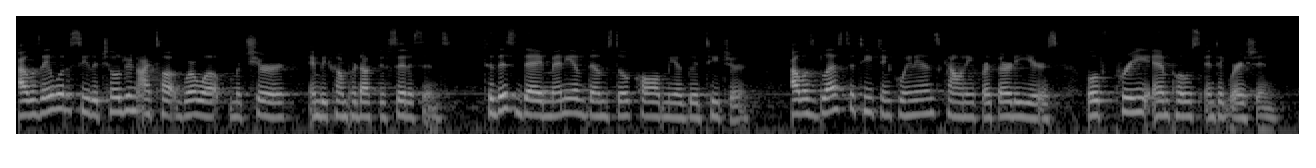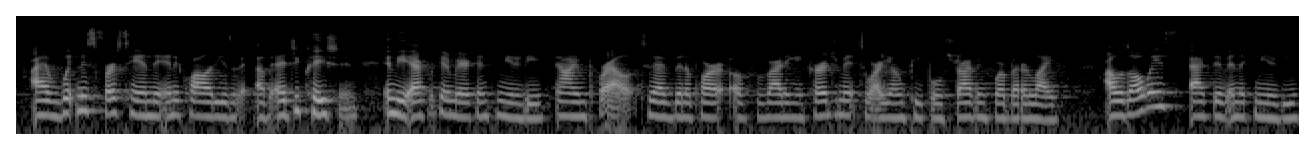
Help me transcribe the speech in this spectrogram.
I was able to see the children I taught grow up, mature, and become productive citizens. To this day, many of them still call me a good teacher. I was blessed to teach in Queen Anne's County for 30 years, both pre and post integration. I have witnessed firsthand the inequalities of, of education in the African American community, and I am proud to have been a part of providing encouragement to our young people striving for a better life. I was always active in the community.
